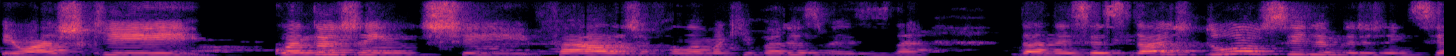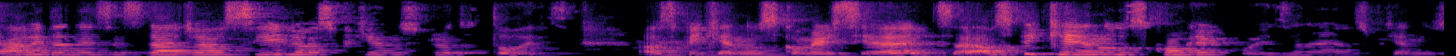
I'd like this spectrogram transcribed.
eu acho que quando a gente fala, já falamos aqui várias vezes, né, da necessidade do auxílio emergencial e da necessidade de auxílio aos pequenos produtores aos pequenos comerciantes, aos pequenos qualquer coisa, né? Aos pequenos,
